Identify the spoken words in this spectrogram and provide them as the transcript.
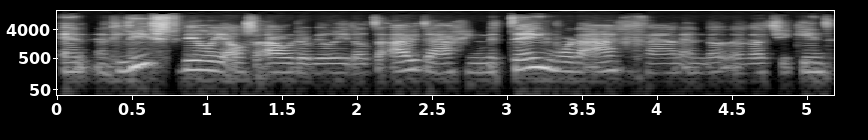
En het liefst wil je als ouder wil je dat de uitdagingen meteen worden aangegaan en dat, dat je kind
